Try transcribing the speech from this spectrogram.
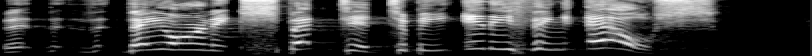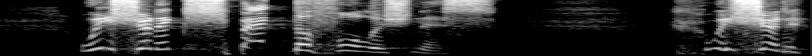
They aren't expected to be anything else. We should expect the foolishness. We should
